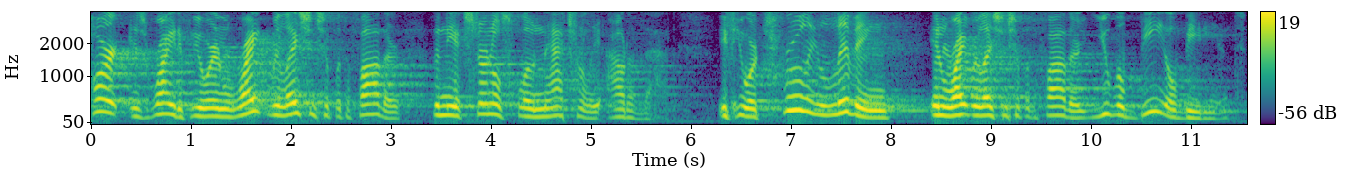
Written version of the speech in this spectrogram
heart is right, if you are in right relationship with the Father, then the externals flow naturally out of that. If you are truly living in right relationship with the Father, you will be obedient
